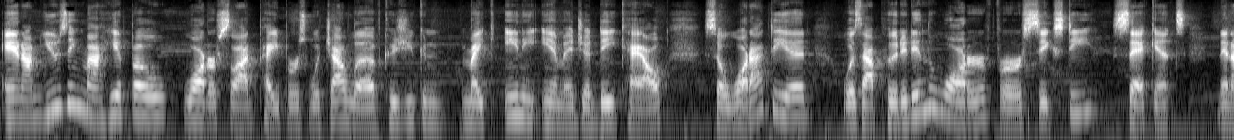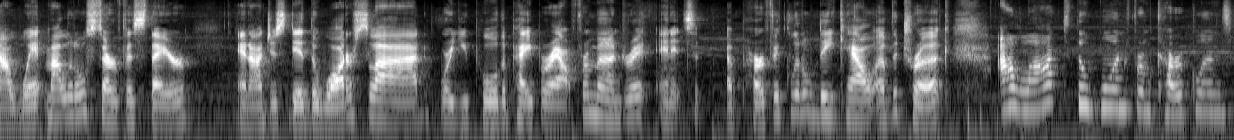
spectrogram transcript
and I'm using my Hippo water slide papers, which I love because you can make any image a decal. So what I did was I put it in the water for 60 seconds. Then I wet my little surface there and I just did the water slide where you pull the paper out from under it and it's a perfect little decal of the truck. I liked the one from Kirkland's,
